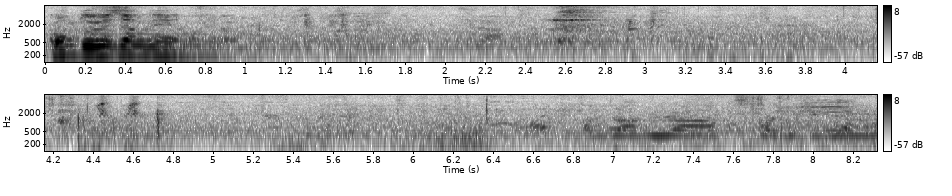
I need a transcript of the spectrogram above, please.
공도 회장님. 감사합니다. 수고하시고.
